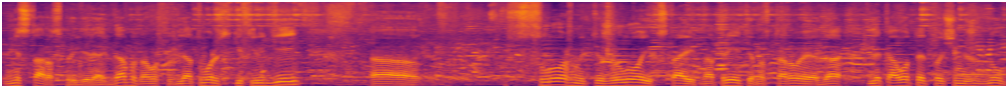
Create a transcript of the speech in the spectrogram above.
места распределять, да, потому что для творческих людей э, сложно, тяжело их ставить на третье, на второе, да. Для кого-то это очень, ну,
